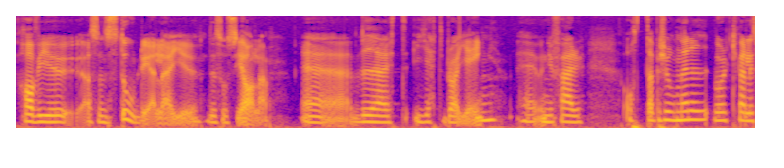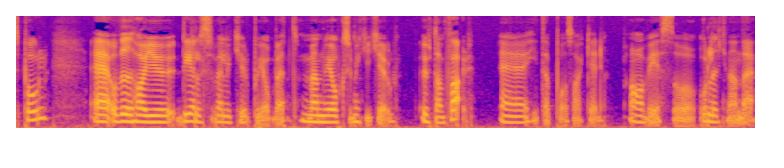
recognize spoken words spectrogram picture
har vi ju, alltså en stor del är ju det sociala. Eh, vi är ett jättebra gäng, eh, ungefär åtta personer i vår kvällispool. Eh, och vi har ju dels väldigt kul på jobbet, men vi har också mycket kul utanför. Eh, hitta på saker, AVs och, och liknande.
